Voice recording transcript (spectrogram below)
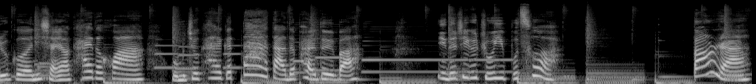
如果你想要开的话，我们就开个大大的派对吧。你的这个主意不错。当然，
